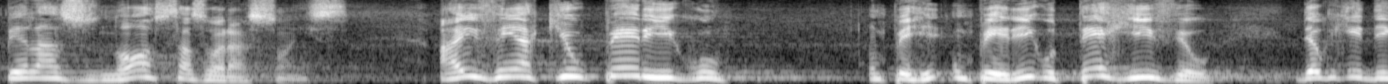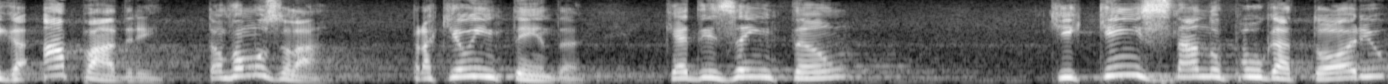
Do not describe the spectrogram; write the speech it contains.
pelas nossas orações. Aí vem aqui o perigo, um, peri um perigo terrível, de alguém que diga: Ah, padre, então vamos lá, para que eu entenda. Quer dizer então que quem está no purgatório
